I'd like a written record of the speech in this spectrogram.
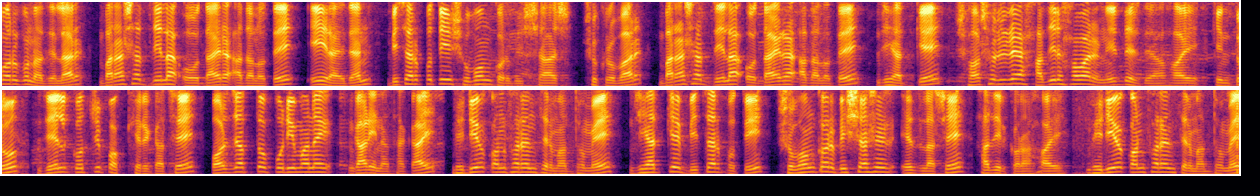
পরগনা জেলার বারাসাত জেলা ও দায়রা আদালতে এই রায় দেন বিচারপতি শুভঙ্কর বিশ্বাস। শুক্রবার বারাসাত জেলা ও দায়রা আদালতে জিহাদকে সশরীরে হাজির হওয়ার নির্দেশ দেওয়া হয়। কিন্তু জেল কর্তৃপক্ষ পক্ষের কাছে পর্যাপ্ত পরিমাণে গাড়ি না থাকায় ভিডিও কনফারেন্সের মাধ্যমে জিহাদকে বিচারপতি শুভঙ্কর বিশ্বাসের এজলাসে হাজির করা হয়। ভিডিও কনফারেন্সের মাধ্যমে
